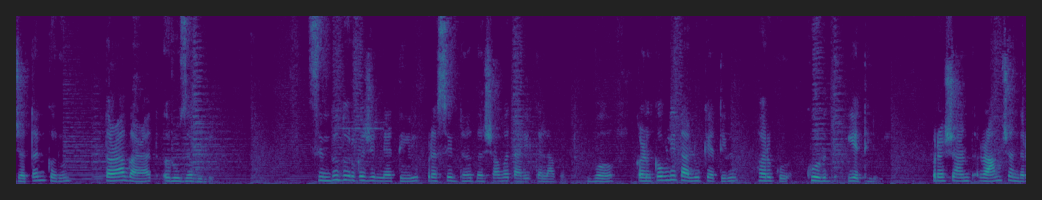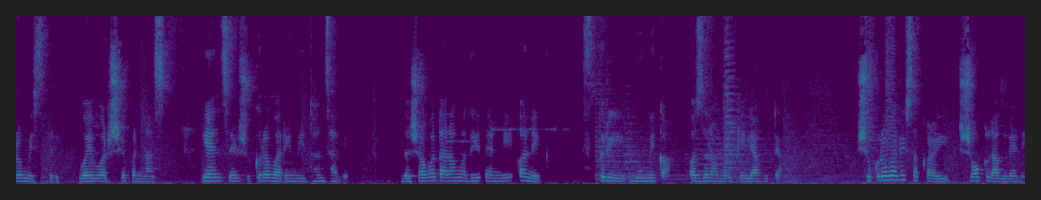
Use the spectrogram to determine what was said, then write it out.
जतन करून तळागाळात रुजविली. सिंधुदुर्ग जिल्ह्यातील प्रसिद्ध दशावतारी कलावंत व कणकवली तालुक्यातील हरकुळ खुर्द येथील प्रशांत रामचंद्र मिस्त्री वय वर्षे पन्नास यांचे शुक्रवारी निधन झाले. दशावतारामध्ये त्यांनी अनेक स्त्री भूमिका अजरामर केल्या होत्या. शुक्रवारी सकाळी शॉक लागल्याने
